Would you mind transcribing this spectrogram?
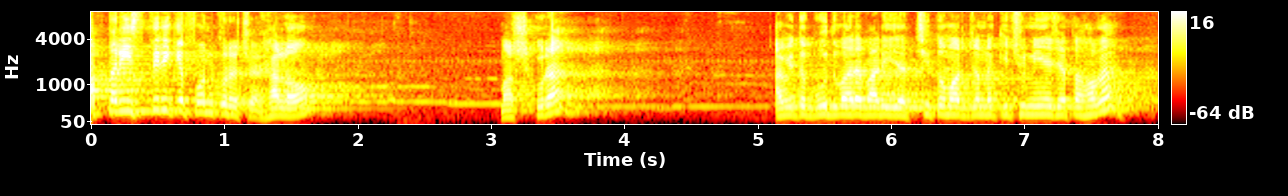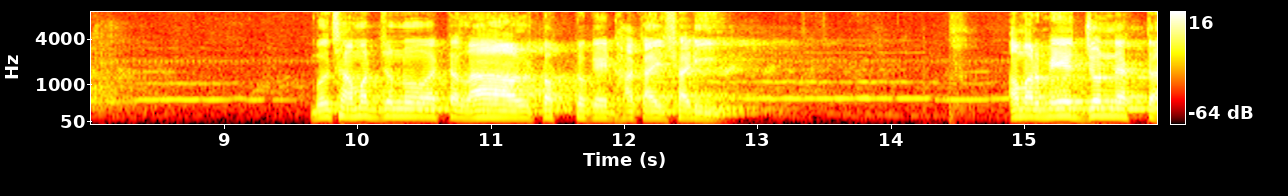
আপনার স্ত্রীকে ফোন করেছেন, হ্যালো, মাসকুরা, আমি তো বুধবারে বাড়ি যাচ্ছি, তোমার জন্য কিছু নিয়ে যেতে হবে? বলছে, আমার জন্য একটা লাল টকটকে ঢাকাই শাড়ি, আমার মেয়ের জন্য একটা,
